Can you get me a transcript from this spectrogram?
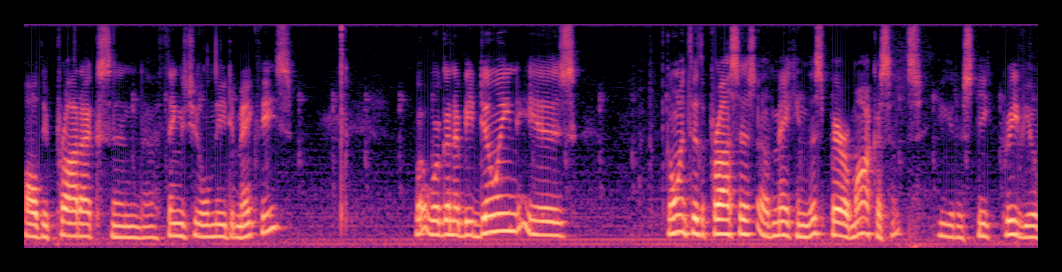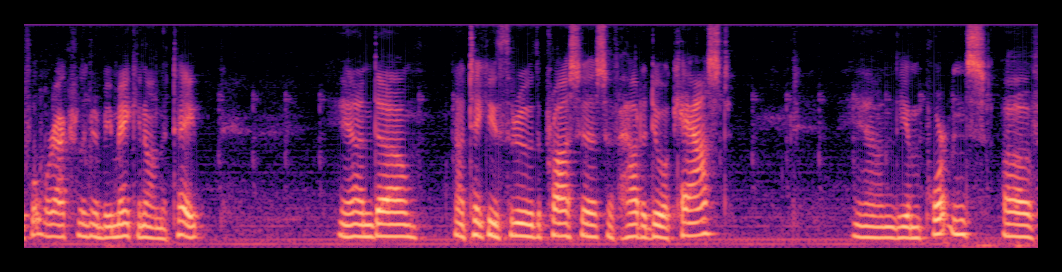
all the products and uh, things you'll need to make these. What we're going to be doing is going through the process of making this pair of moccasins. You get a sneak preview of what we're actually going to be making on the tape. And um, I'll take you through the process of how to do a cast and the importance of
